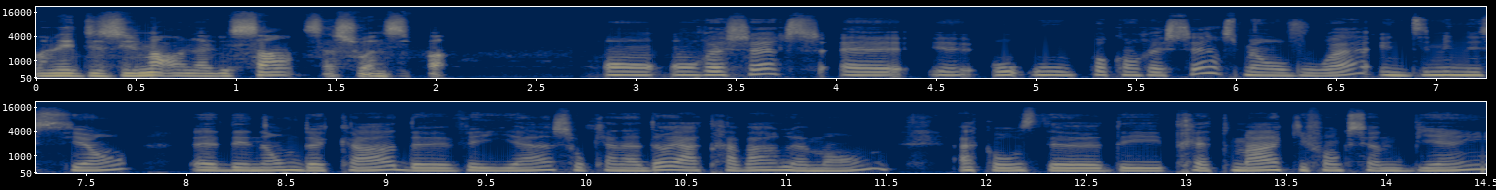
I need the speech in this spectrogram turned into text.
On est des humains, on a le sang, ça choisit pas on, recherche, euh, euh, ou, pas qu'on recherche, mais on voit une diminution euh, des nombres de cas de VIH au Canada et à travers le monde à cause des traitements qui fonctionnent bien,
